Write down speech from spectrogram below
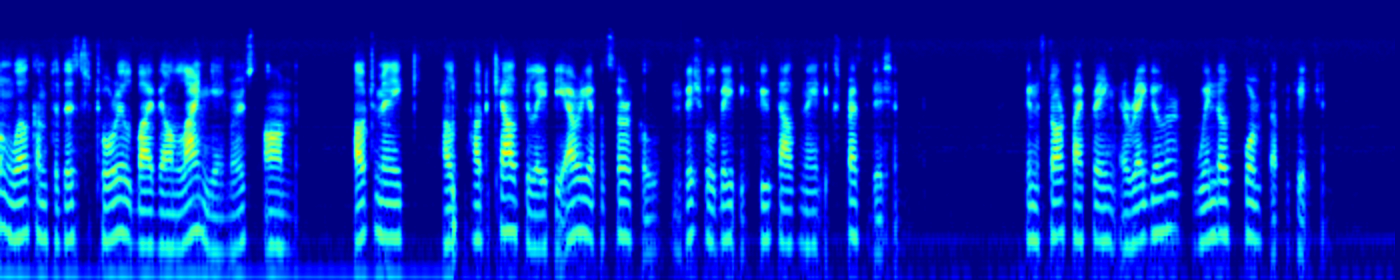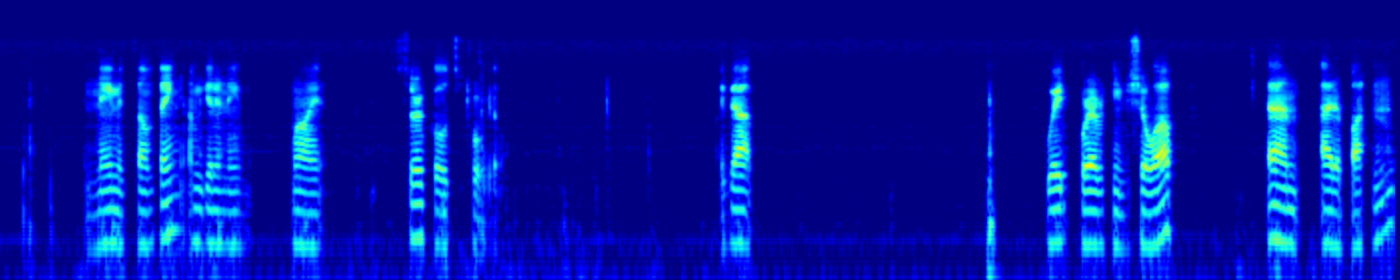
and welcome to this tutorial by the online gamers on how to make how, how to calculate the area of a circle in Visual Basic 2008 Express Edition. I'm going to start by creating a regular Windows Forms application. And name it something. I'm going to name my circle tutorial. Like that. Wait for everything to show up and add a button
